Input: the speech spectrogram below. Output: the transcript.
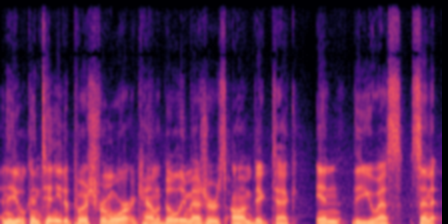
and he will continue to push for more accountability measures on big tech in the U.S. Senate.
